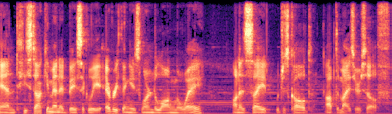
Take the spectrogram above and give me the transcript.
And he's documented basically everything he's learned along the way on his site, which is called Optimize Yourself.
